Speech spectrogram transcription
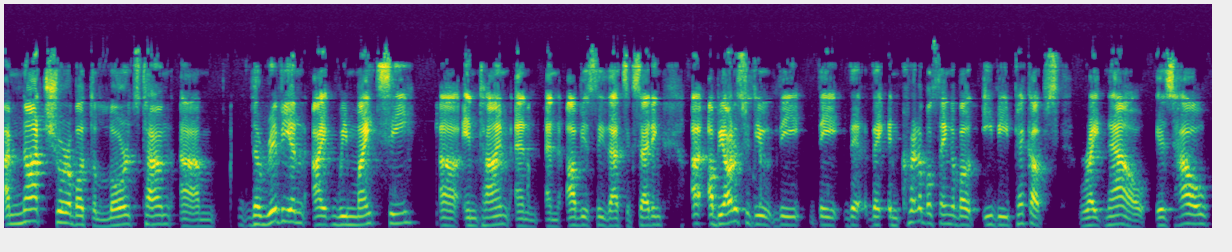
am not sure about the Lordstown. Um, the Rivian, I we might see uh, in time, and and obviously that's exciting. I, will be honest with you. The, the the the incredible thing about EV pickups right now is how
